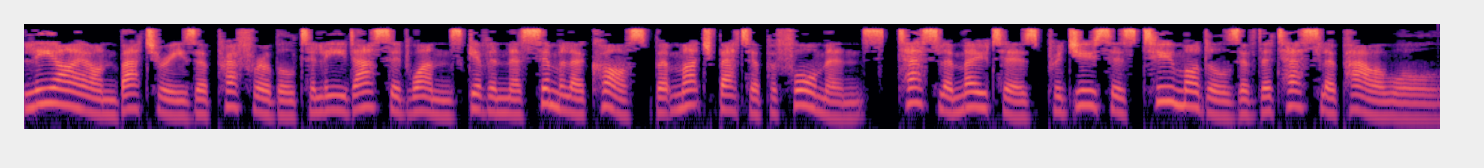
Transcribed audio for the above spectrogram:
Li-ion batteries are preferable to lead-acid ones given their similar cost but much better performance. Tesla Motors produces two models of the Tesla Powerwall.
